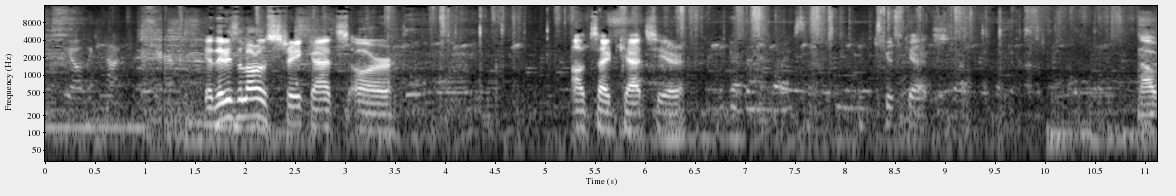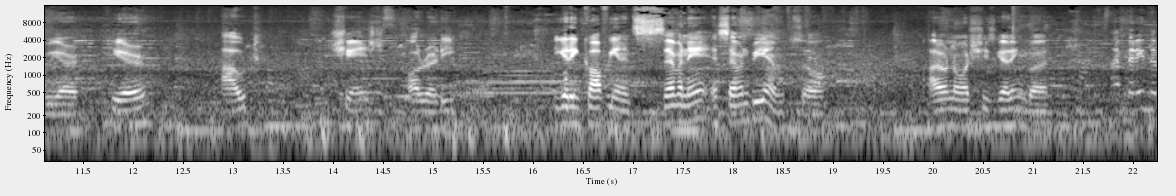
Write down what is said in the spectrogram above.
You see all the cats right here. Yeah, there is a lot of stray cats or outside cats here. Cute cats. Now we are here, out, changed already. You're getting coffee and it's 7 a it's 7 p.m. So I don't know what she's getting, but I'm betting the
